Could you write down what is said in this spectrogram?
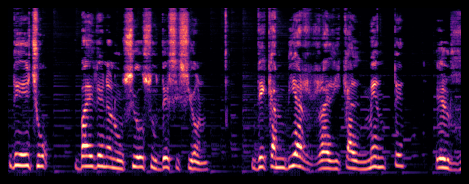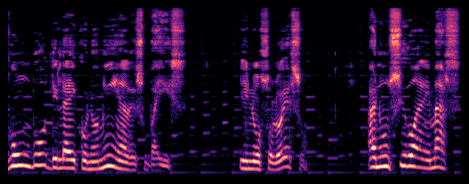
De hecho, Biden anunció su decisión de cambiar radicalmente el rumbo de la economía de su país. Y no solo eso, anunció además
